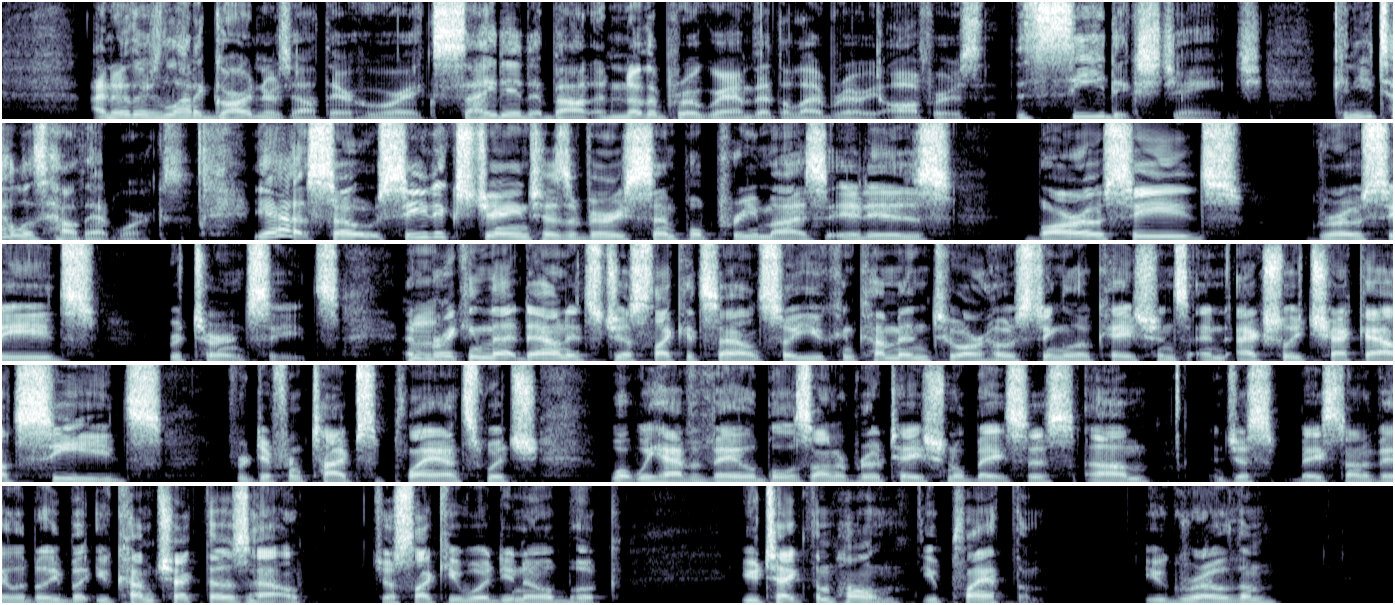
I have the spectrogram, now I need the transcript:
I know there's a lot of gardeners out there who are excited about another program that the library offers, the Seed Exchange. Can you tell us how that works? Yeah, so Seed Exchange has a very simple premise. It is borrow seeds, grow seeds, return seeds. And hmm. breaking that down, it's just like it sounds. So you can come into our hosting locations and actually check out seeds for different types of plants, which what we have available is on a rotational basis um, and just based on availability. But you come check those out, just like you would, you know, a book. You take them home, you plant them, you grow them,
